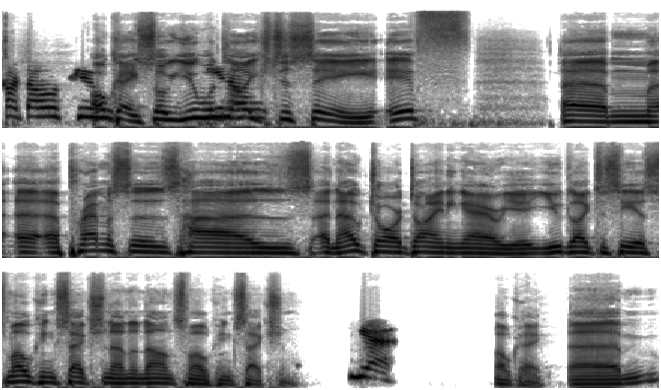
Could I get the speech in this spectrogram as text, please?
for those who Okay, so you would you know- like to see if um, a, a premises has an outdoor dining area, you'd like to see a smoking section and a non-smoking section. yeah. Okay. Um,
